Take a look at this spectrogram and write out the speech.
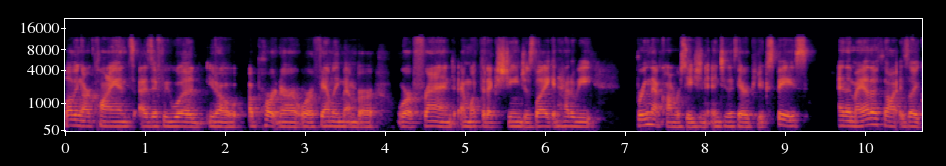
loving our clients as if we would you know a partner or a family member or a friend and what that exchange is like and how do we bring that conversation into the therapeutic space? And then my other thought is like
